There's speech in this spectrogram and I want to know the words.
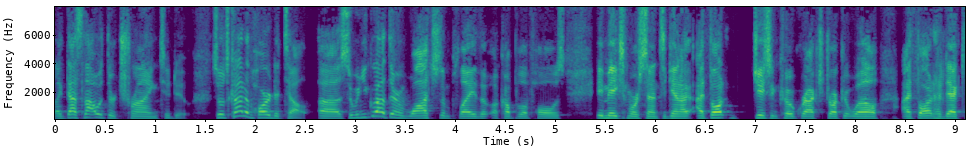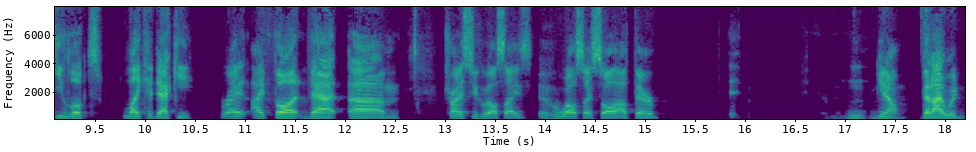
Like that's not what they're trying to do. So it's kind of hard to tell. Uh, so when you go out there and watch them play the, a couple of holes, it makes more sense. Again, I, I thought Jason Kokrak struck it well. I thought Hideki looked like Hideki, right? I thought that um, trying to see who else I who else I saw out there, you know, that I would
